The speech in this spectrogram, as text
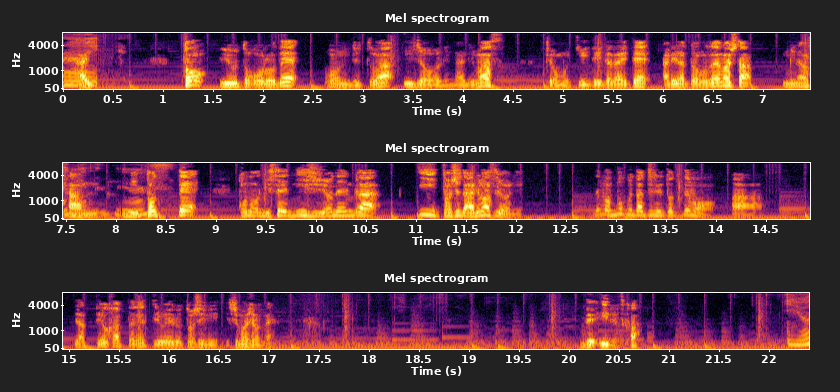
ははいい。というところで、本日は以上になります。今日も聞いていただいてありがとうございました。皆さんにとって、この2024年がいい年でありますように。でも僕たちにとっても、ああ、やってよかったねって言える年にしましょうね。で、いいですか？いいよ。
